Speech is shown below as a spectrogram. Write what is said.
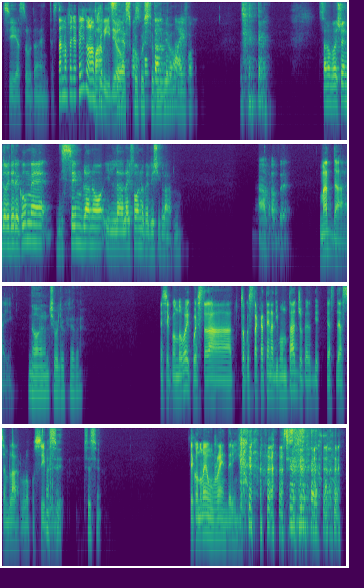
Sì, assolutamente. Stanno facendo un altro video. Pazzesco questo video. un iPhone. Stanno facendo vedere come dissemblano il- l'iPhone per riciclarlo. Ah, vabbè. Ma dai. No, non ci voglio credere. E secondo voi questa, tutta questa catena di montaggio per di- deassemblarlo Ah, possibile? sì, sì, sì. Secondo me è un rendering.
